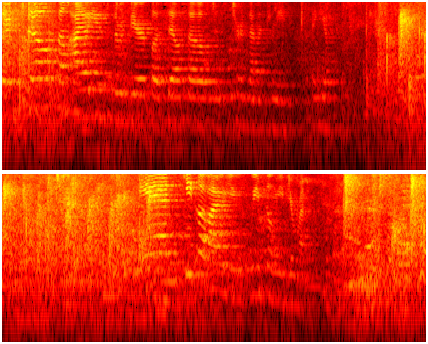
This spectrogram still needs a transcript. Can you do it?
There's still some IOUs for the root beer float sale, so just turn them into me. Thank you. And Keith Love IOUs, we still need your money.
